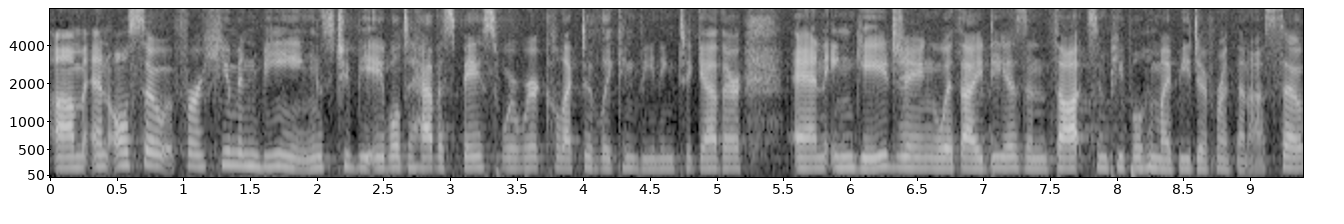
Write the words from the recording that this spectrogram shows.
Um, and also for human beings to be able to have a space where we're collectively convening together and engaging with ideas and thoughts and people who might be different than us. So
